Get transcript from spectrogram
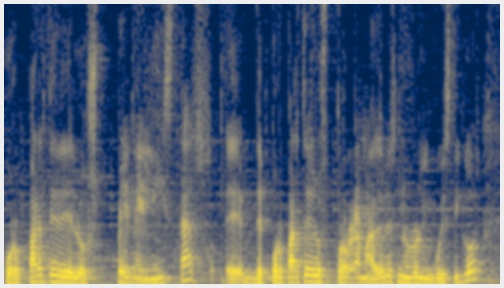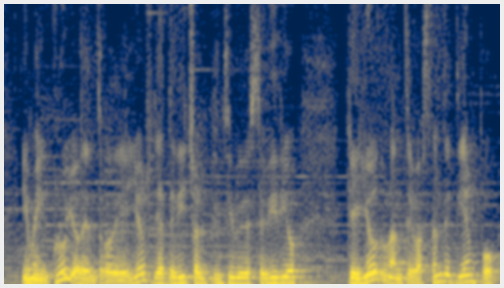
por parte de los penelistas, eh, por parte de los programadores neurolingüísticos, y me incluyo dentro de ellos. Ya te he dicho al principio de este vídeo que yo durante bastante tiempo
